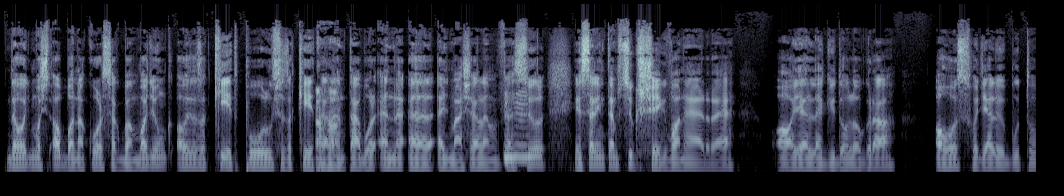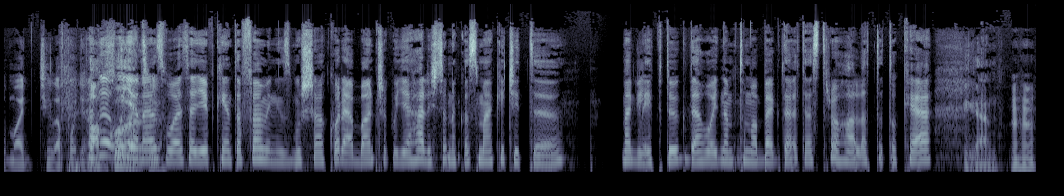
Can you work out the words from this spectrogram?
de hogy most abban a korszakban vagyunk, ahogy ez a két pólus, ez a két aha. ellentábor enne, el, egymás ellen feszül, mm-hmm. és szerintem szükség van erre a jellegű dologra, ahhoz, hogy előbb-utóbb majd csillapodjon. Hát de Akkor ugyanez volt egyébként a feminizmussal korábban, csak ugye hál' Istennek azt már kicsit uh, megléptük, de hogy nem tudom, a Bechdel tesztről hallottatok el. Igen. Uh-huh.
